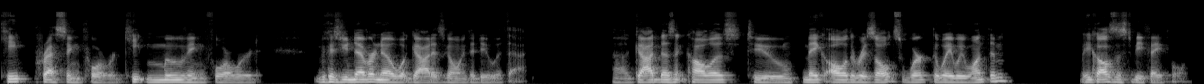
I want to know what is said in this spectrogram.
keep pressing forward, keep moving forward, because you never know what God is going to do with that. Uh, God doesn't call us to make all of the results work the way we want them, He calls us to be faithful.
